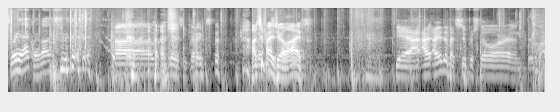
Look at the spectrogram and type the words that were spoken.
So where you at, Cuevas? Um, I'm doing some things. I'm surprised you're alive. Yeah, I, I ended up at Superstore and there's a lot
